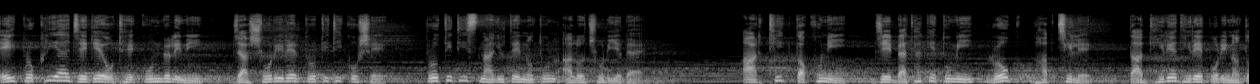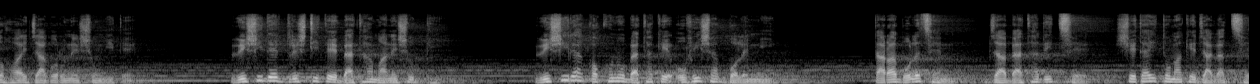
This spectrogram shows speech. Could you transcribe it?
এই প্রক্রিয়ায় জেগে ওঠে কুণ্ডলিনী, যা শরীরের প্রতিটি কোষে, প্রতিটি স্নায়ুতে নতুন আলো ছড়িয়ে দেয়। আর ঠিক তখনই যে ব্যথাকে তুমি রোগ ভাবছিলে, তা ধীরে ধীরে পরিণত হয় জাগরণের সঙ্গীতে। ঋষিদের দৃষ্টিতে ব্যথা মানে শুদ্ধি। ঋষিরা কখনো ব্যথাকে অভিশাপ বলেননি। তারা বলেছেন, যা ব্যথা দিচ্ছে, সেটাই তোমাকে জাগাচ্ছে।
